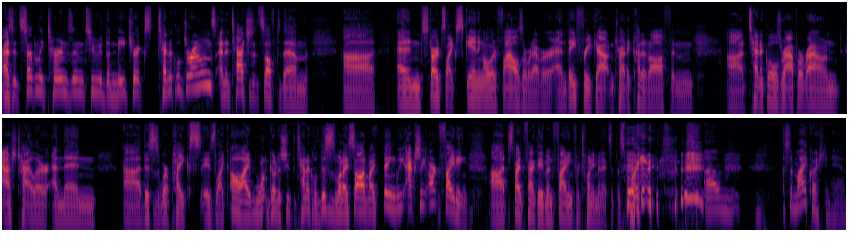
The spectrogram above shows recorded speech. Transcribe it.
as it suddenly turns into the Matrix tentacle drones and attaches itself to them. Uh, and starts like scanning all their files or whatever, and they freak out and try to cut it off, and uh, tentacles wrap around Ash Tyler, and then uh, this is where Pikes is like, "Oh, I won't go to shoot the tentacle. This is what I saw in my thing. We actually aren't fighting, uh, despite the fact they've been fighting for 20 minutes at this point." Um, so my question here uh,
